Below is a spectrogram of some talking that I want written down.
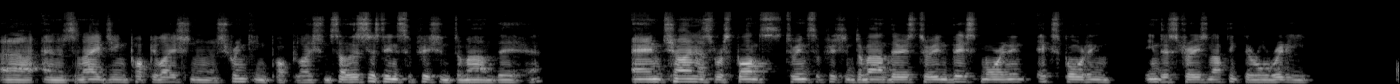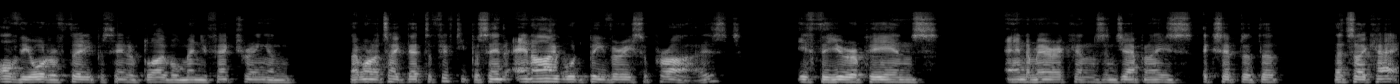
uh, and it's an aging population and a shrinking population. So there's just insufficient demand there. And China's response to insufficient demand there is to invest more in exporting industries. And I think they're already of the order of 30% of global manufacturing. And they want to take that to 50%. And I would be very surprised if the Europeans and Americans and Japanese accepted that that's okay.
